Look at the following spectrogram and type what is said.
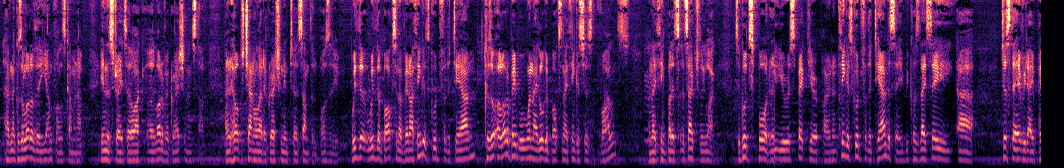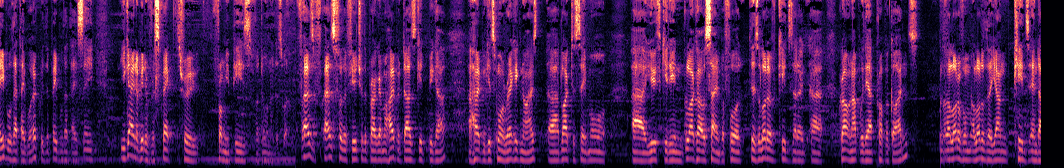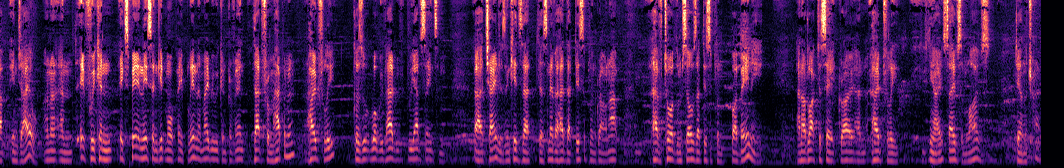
having because a lot of the young fellas coming up in the streets are like a lot of aggression and stuff, and it helps channel that aggression into something positive. With the with the boxing event, I think it's good for the town. Because a lot of people when they look at boxing, they think it's just violence, and they think, but it's it's actually like it's a good sport. You respect your opponent. I think it's good for the town to see because they see. Uh, just the everyday people that they work with, the people that they see, you gain a bit of respect through from your peers for doing it as well. As, as for the future of the program, I hope it does get bigger. I hope it gets more recognised. Uh, I'd like to see more uh, youth get in. Like I was saying before, there's a lot of kids that are uh, growing up without proper guidance. A lot of them, a lot of the young kids end up in jail, and, uh, and if we can expand this and get more people in, then maybe we can prevent that from happening. Hopefully, because what we've had, we have seen some uh, changes, and kids that just never had that discipline growing up have taught themselves that discipline by being here. And I'd like to see it grow and hopefully, you know, save some lives down the track.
